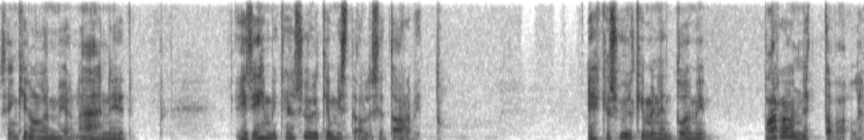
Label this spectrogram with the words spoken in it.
Senkin olemme jo nähneet. Ei siihen mitään sylkemistä olisi tarvittu. Ehkä sylkeminen toimi parannettavalle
